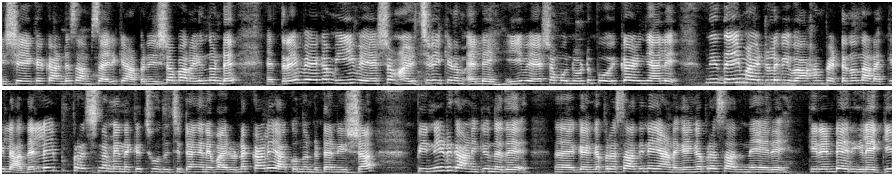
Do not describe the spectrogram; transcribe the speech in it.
നിഷയൊക്കെ കണ്ട് സംസാരിക്കണം അപ്പൊ നിഷ പറയുന്നുണ്ട് എത്രയും വേഗം ഈ വേഷം അഴിച്ചു വെക്കണം അല്ലേ? ഈ വേഷം മുന്നോട്ട് പോയി കഴിഞ്ഞാൽ നിതയുമായിട്ടുള്ള വിവാഹം പെട്ടെന്ന് നടക്കില്ല. അതല്ലേ ഇപ്പൊ പ്രശ്നം? എന്നൊക്കെ ചോദിച്ചിട്ട് അങ്ങനെ വരുണെ കളിയാക്കുന്നുണ്ട് നിഷ. പിന്നീട് കാണിക്കുന്നത് ഗംഗപ്രസാദിനെയാണ്. ഗംഗപ്രസാദ് നേരെ കിരണിന്റെ അരികിലേക്ക്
